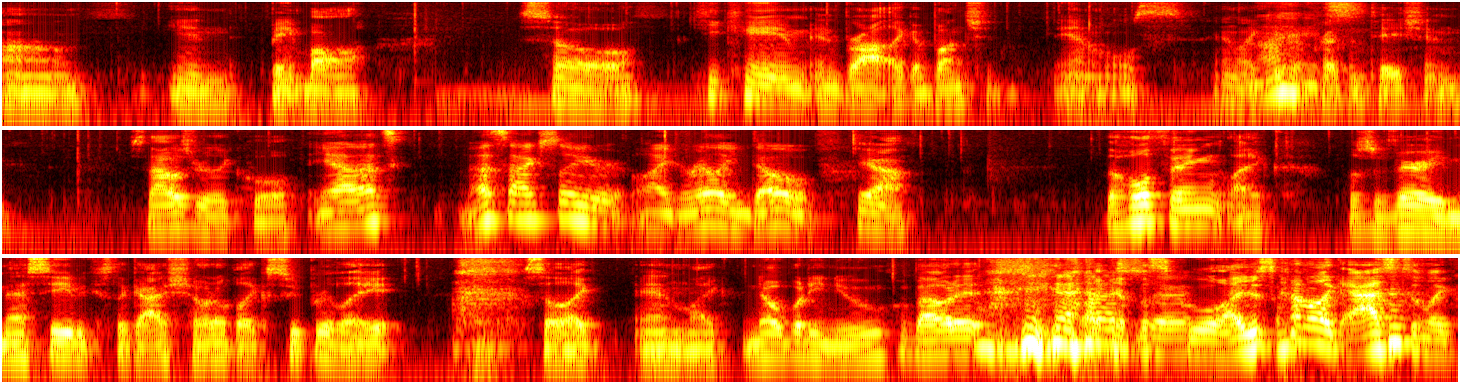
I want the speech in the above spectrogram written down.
um, in paintball. So he came and brought like a bunch of animals and like did a presentation. So that was really cool. Yeah, that's that's actually like really dope. Yeah. The whole thing like was very messy because the guy showed up like super late. So like and like nobody knew about it yeah, like at the sure. school. I just kind of like asked him like,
